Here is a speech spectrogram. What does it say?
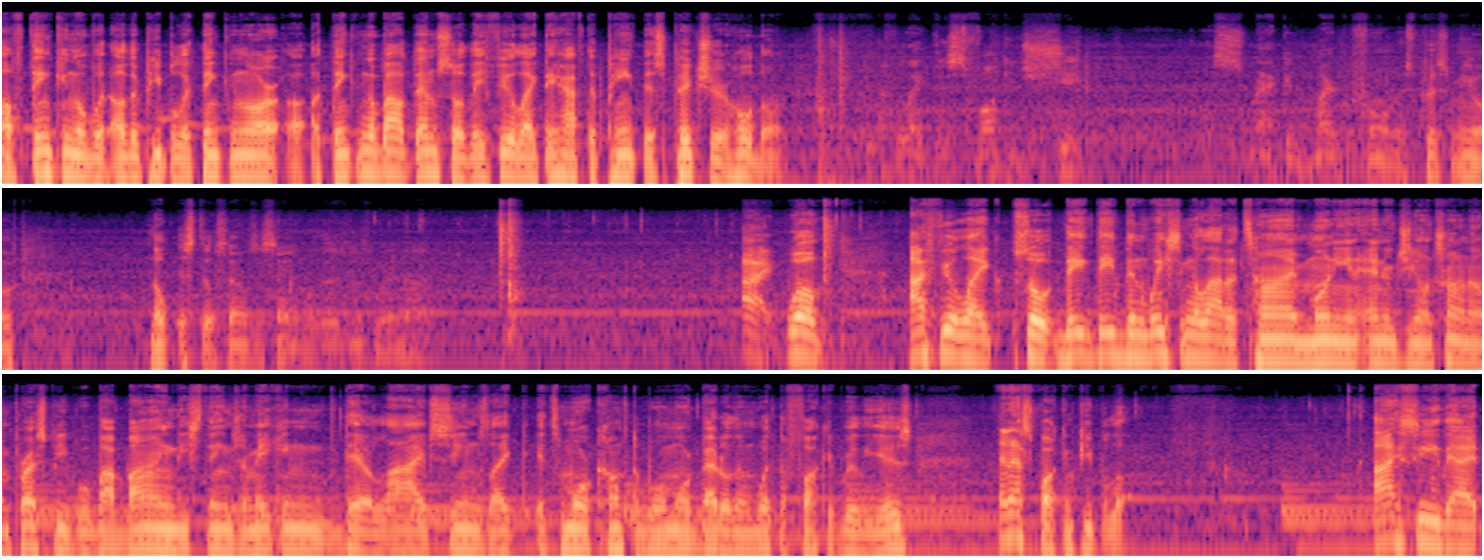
of thinking of what other people are thinking are uh, thinking about them. So they feel like they have to paint this picture. Hold on. I feel like this fucking shit is smacking the microphone. It's pissing me off. Nope, it still sounds the same. Whether it's this way or not. All right, well, I feel like so they they've been wasting a lot of time, money, and energy on trying to impress people by buying these things or making their lives seems like it's more comfortable, more better than what the fuck it really is, and that's fucking people up. I see that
